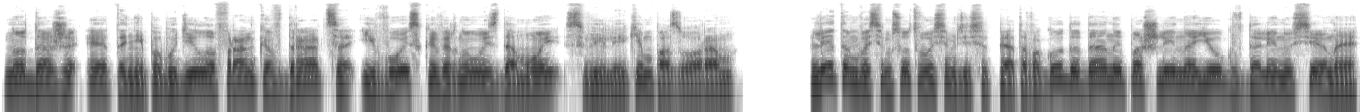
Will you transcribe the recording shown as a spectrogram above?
Но даже это не побудило франков драться, и войско вернулось домой с великим позором. Летом 885 года даны пошли на юг в долину Сены,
